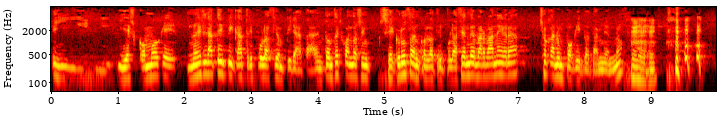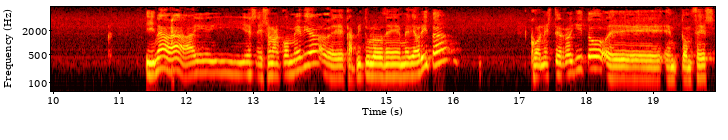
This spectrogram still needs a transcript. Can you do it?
Y, y es como que no es la típica tripulación pirata. Entonces, cuando se, se cruzan con la tripulación de Barba Negra, chocan un poquito también, ¿no? Y nada, hay, es, es una comedia de capítulos de media horita con este rollito. eh, entonces,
